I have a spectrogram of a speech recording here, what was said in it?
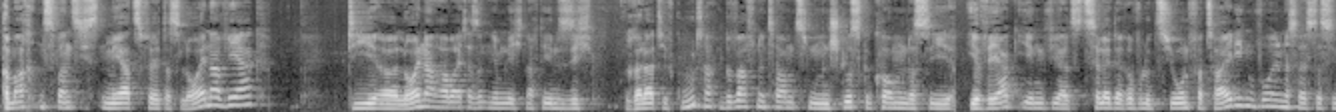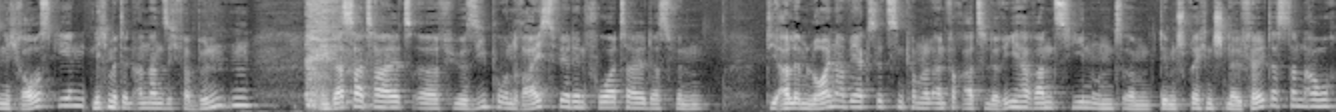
Am 28. März fällt das Leunerwerk. Die äh, Leuner-Arbeiter sind nämlich, nachdem sie sich relativ gut bewaffnet haben, zu dem Entschluss gekommen, dass sie ihr Werk irgendwie als Zelle der Revolution verteidigen wollen. Das heißt, dass sie nicht rausgehen, nicht mit den anderen sich verbünden, und das hat halt äh, für SIPO und Reichswehr den Vorteil, dass wenn die alle im Leunerwerk sitzen, kann man halt einfach Artillerie heranziehen und ähm, dementsprechend schnell fällt das dann auch.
